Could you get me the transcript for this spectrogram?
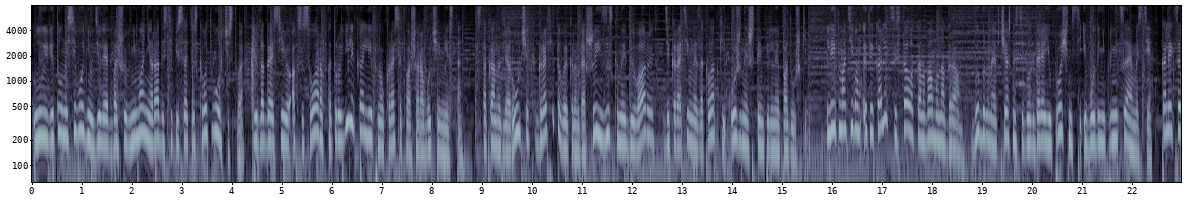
Louis Vuitton и сегодня уделяет большое внимание радости писательского творчества, предлагая серию аксессуаров, которые великолепно украсят ваше рабочее место. Стаканы для ручек, графитовые карандаши, изысканные бивары, декоративные закладки и кожаные штемпельные подушки. Лейтмотивом этой коллекции стала канва монограмм, выбранная в частности благодаря ее прочности и водонепроницаемости. Коллекция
